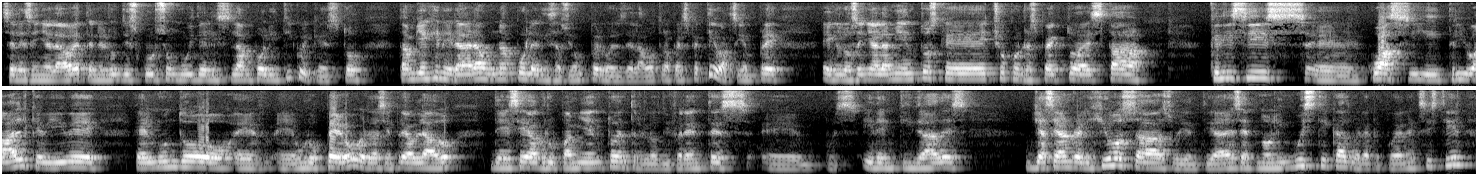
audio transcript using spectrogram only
se le señalaba de tener un discurso muy del islam político y que esto también generara una polarización, pero desde la otra perspectiva. Siempre en los señalamientos que he hecho con respecto a esta crisis eh, cuasi tribal que vive el mundo eh, eh, europeo, ¿verdad? Siempre he hablado de ese agrupamiento entre las diferentes eh, pues, identidades, ya sean religiosas o identidades etnolingüísticas, ¿verdad? Que puedan existir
